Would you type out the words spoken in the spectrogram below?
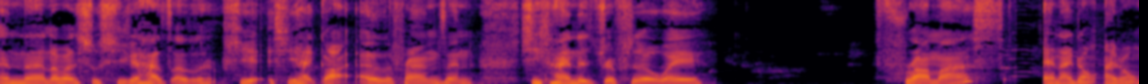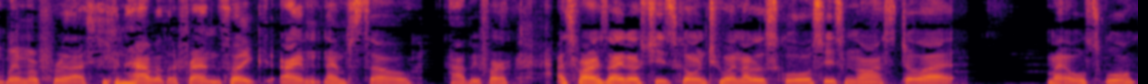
and then eventually she has other she she had got other friends and she kind of drifted away from us and I don't I don't blame her for that. She can have other friends. Like I'm I'm so happy for her. As far as I know, she's going to another school. She's not still at my old school.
